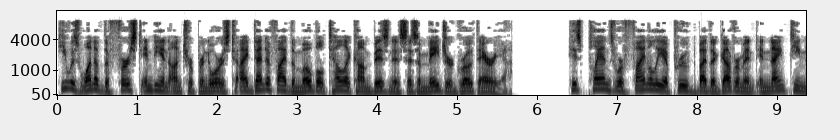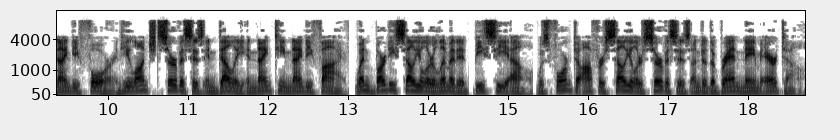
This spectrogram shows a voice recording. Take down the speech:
He was one of the first Indian entrepreneurs to identify the mobile telecom business as a major growth area. His plans were finally approved by the government in 1994 and he launched services in Delhi in 1995, when Bharti Cellular Limited was formed to offer cellular services under the brand name Airtel.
